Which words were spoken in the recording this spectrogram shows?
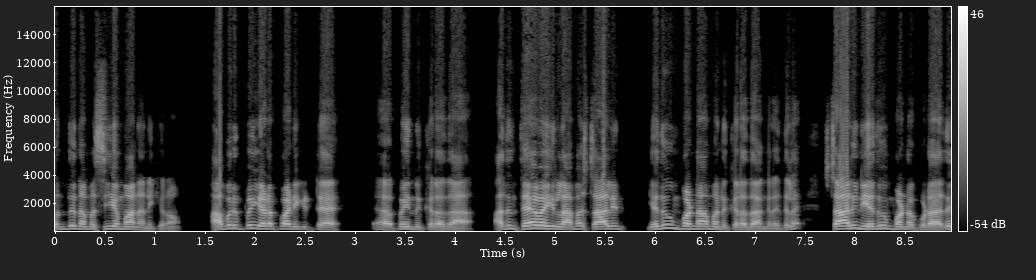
வந்து நம்ம சிஎம்மா நினைக்கிறோம். அவரு போய் எடப்பாடி கிட்ட போய் நிக்கிறதா? அதுவும் தேவையில்லாம ஸ்டாலின் எதுவும் பண்ணாம நிக்கிறதாங்கிறதுல ஸ்டாலின் எதுவும் பண்ணக்கூடாது.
